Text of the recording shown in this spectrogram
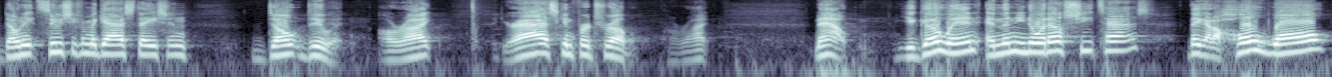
Don't eat sushi from a gas station. Don't do it, all right? You're asking for trouble, all right? Now, you go in, and then you know what else Sheetz has? They got a whole wall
